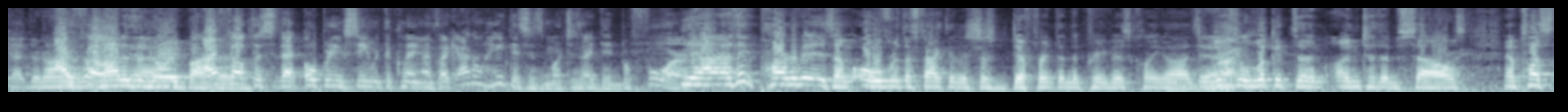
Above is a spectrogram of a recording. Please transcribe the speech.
Yeah, they're not, I as, I'm felt, not as uh, annoyed by I them. felt this that opening scene with the Klingons. Like I don't hate this as much as I did before. Yeah, I think part of it is I'm over the fact that it's just different than the previous Klingons. And Yeah. you have to Right. look at them unto themselves. And plus,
